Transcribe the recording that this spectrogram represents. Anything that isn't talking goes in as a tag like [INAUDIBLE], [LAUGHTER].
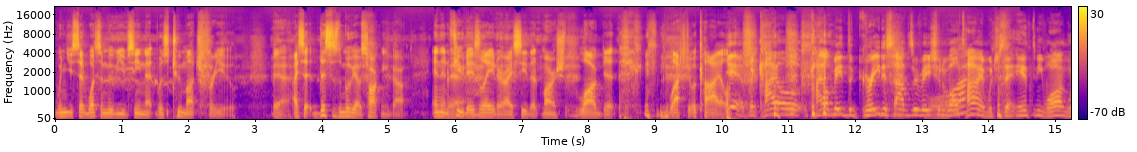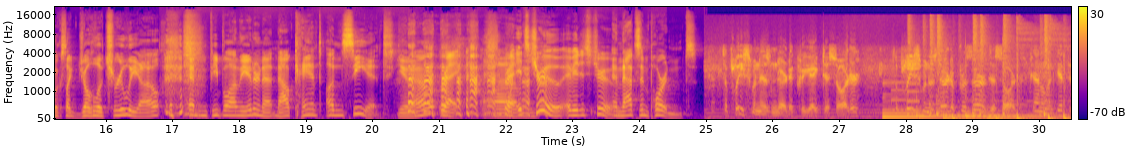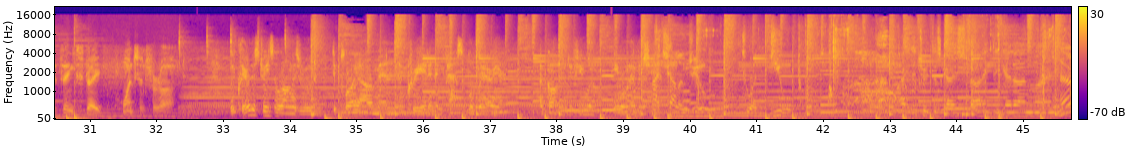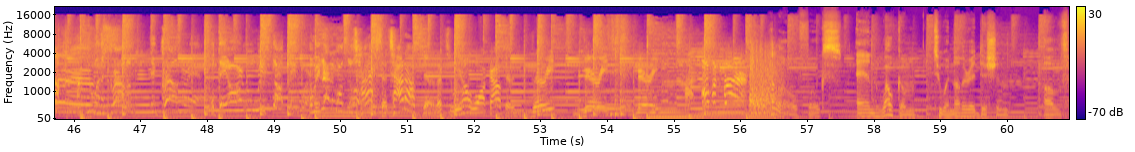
when you said, "What's a movie you've seen that was too much for you?" Yeah. I said, "This is the movie I was talking about." And then a few days later, I see that Marsh logged it. [LAUGHS] he watched it with Kyle. Yeah, but Kyle Kyle made the greatest observation of all time, which is that Anthony Wong looks like Joe Lo Truglio, and people on the internet now can't unsee it. You know, [LAUGHS] Right. right. It's um, true. I mean, it's true. and that's important. The policeman isn't there to create disorder. The policeman is there to preserve disorder. Gentlemen, get the thing straight once and for all. We clear the streets along his route, deploy our men, and create an impassable barrier. A gauntlet, if you will. He won't have a chance. I challenge you to a duel. Tell you the truth, this guy's starting to get on my nerves. You want to crown them? Then crown their ass. But they are who we thought they were. And we let them off the hook. It's hot out there. Let's we all walk out there. Very, very, very hot. Open fire! Hello, folks, and welcome to another edition of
